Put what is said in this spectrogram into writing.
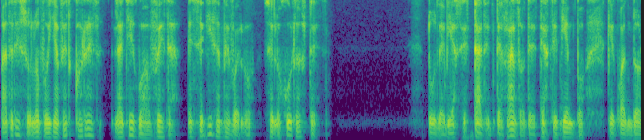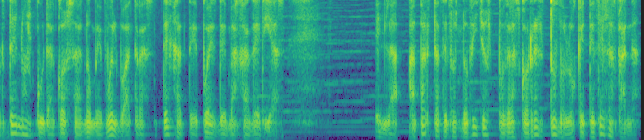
Padre, solo voy a ver correr la yegua overa. Enseguida me vuelvo, se lo juro a usted». Tú debías estar enterrado desde hace tiempo, que cuando ordeno alguna cosa no me vuelvo atrás. Déjate, pues, de majaderías. En la aparta de los novillos podrás correr todo lo que te dé la gana.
